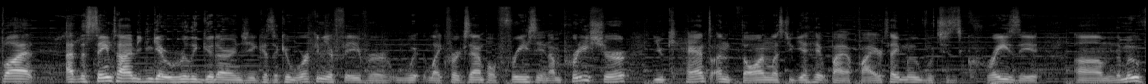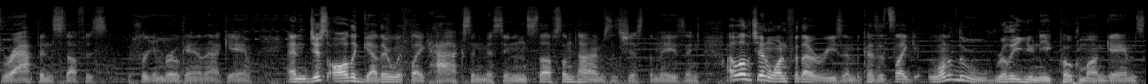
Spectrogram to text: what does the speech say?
but at the same time, you can get really good RNG because it could work in your favor. With, like, for example, freezing. I'm pretty sure you can't unthaw unless you get hit by a fire-type move, which is crazy. Um, the move Wrap and stuff is freaking broken in that game. And just all together with like hacks and missing and stuff, sometimes it's just amazing. I love Gen 1 for that reason because it's like one of the really unique Pokemon games.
